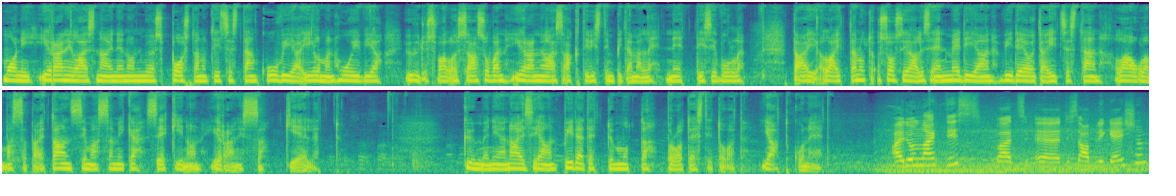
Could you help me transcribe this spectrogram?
Moni iranilaisnainen on myös postannut itsestään kuvia ilman huivia Yhdysvalloissa asuvan iranilaisaktivistin pitämälle nettisivulle tai laittanut sosiaaliseen mediaan videoita itsestään laulamassa tai tanssimassa, mikä sekin on Iranissa kielletty. Kymmeniä naisia on pidätetty, mutta protestit ovat jatkuneet. I don't like this, but uh, this obligation,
